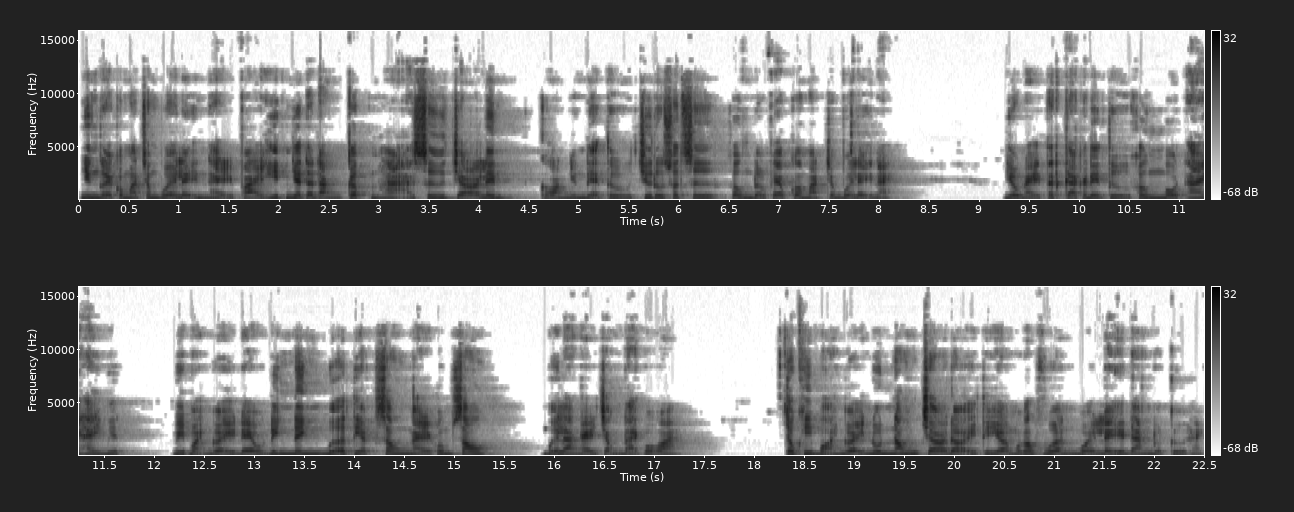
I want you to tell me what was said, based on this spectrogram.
Nhưng người có mặt trong buổi lễ này Phải ít nhất là đẳng cấp hạ sư trở lên. Còn những đệ tử chưa được xuất sư Không được phép có mặt trong buổi lễ này. Điều này tất cả các đệ tử không một ai hay biết. Vì mọi người đều đinh ninh bữa tiệc sau ngày hôm sau, Mới là ngày trọng đại của Hoa Trong khi mọi người nôn nóng chờ đợi Thì ở một góc vườn buổi lễ đang được cử hành.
